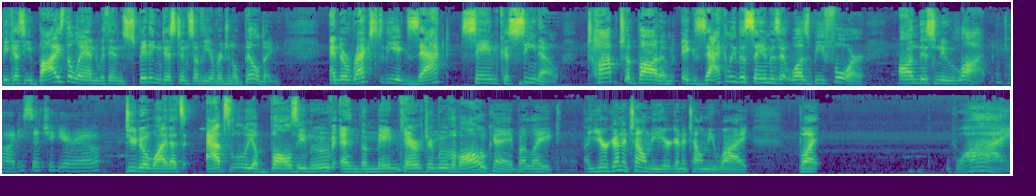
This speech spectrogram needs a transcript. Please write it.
because he buys the land within spitting distance of the original building and erects the exact same casino, top to bottom, exactly the same as it was before on this new lot. God, he's such a hero. Do you know why that's absolutely a ballsy move and the main character move of all? Okay, but like, you're gonna tell me, you're gonna tell me why, but why?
